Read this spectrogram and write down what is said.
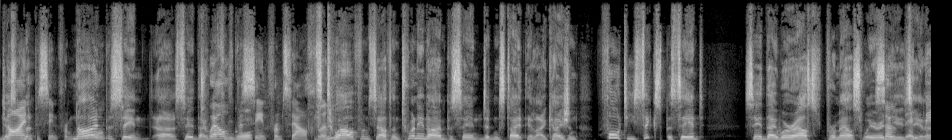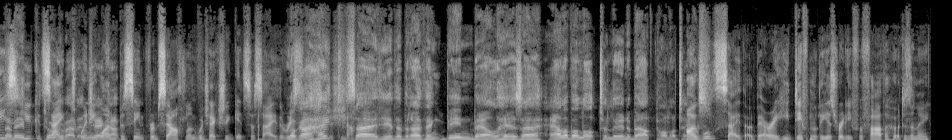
9% from Gore. Nine percent uh, said they were Twelve from Gore. percent from Southland. 12 from Southland, 29% didn't state their location, 46% said they were else from elsewhere So in New Zealand. I mean, you could say about a twenty jack-up. one percent from Southland, which actually gets a say. The rest Look, I hate to say up. it, Heather, but I think Ben Bell has a hell of a lot to learn about politics. I will say though, Barry, he definitely is ready for fatherhood, isn't he?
